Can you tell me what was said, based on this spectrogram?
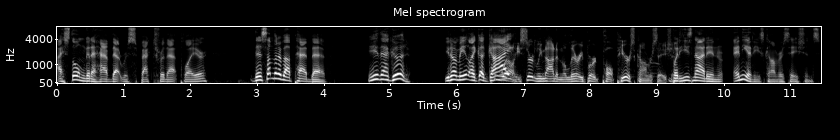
I still am going to have that respect for that player. There's something about Pat Bev. He ain't that good. You know what I mean? Like a guy, well, he's certainly not in the Larry Bird, Paul Pierce conversation. but he's not in any of these conversations.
